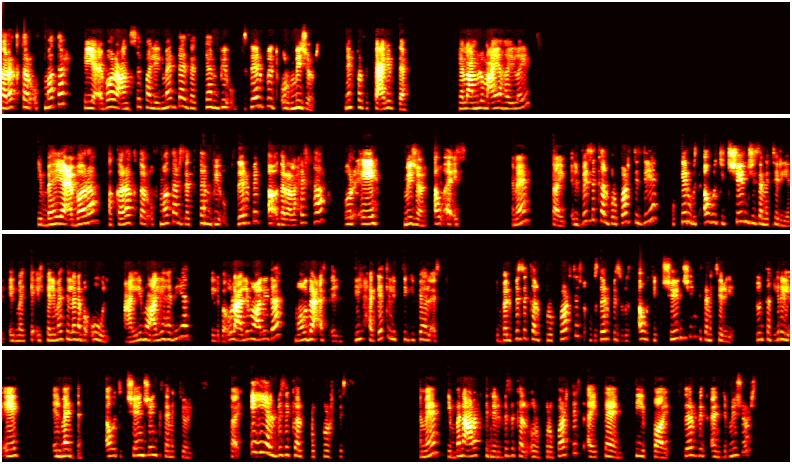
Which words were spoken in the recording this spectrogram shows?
character of matter هي عبارة عن صفة للمادة that can be observed or measured. نحفظ التعريف ده. يلا اعملوا معايا highlight يبقى هي عبارة a character of matter that can be observed. أقدر ألاحظها. Or إيه measured أو أقيسها تمام؟ طيب ال physical properties ديت occur without change the material. الكلمات اللي أنا بقول علموا عليها ديت اللي بقول علموا عليه ده موضع أسئلة. دي الحاجات اللي بتيجي فيها الأسئلة. يبقى ال physical properties observes without changing the material. بدون تغيير الايه؟ المادة. Without changing the material طيب إيه هي ال physical properties تمام؟ يبقى أنا عرفت إن ال physical properties I can see by observed and measures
